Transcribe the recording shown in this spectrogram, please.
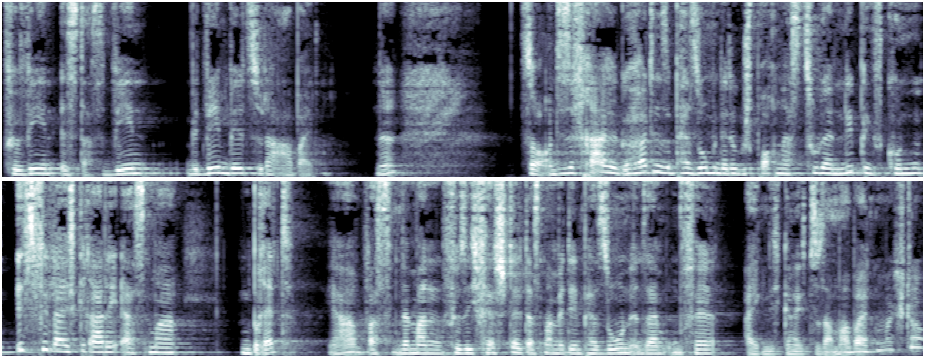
Für wen ist das? Wen, mit wem willst du da arbeiten? Ne? So, und diese Frage, gehört diese Person, mit der du gesprochen hast, zu deinen Lieblingskunden, ist vielleicht gerade erstmal ein Brett, ja, was, wenn man für sich feststellt, dass man mit den Personen in seinem Umfeld eigentlich gar nicht zusammenarbeiten möchte.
